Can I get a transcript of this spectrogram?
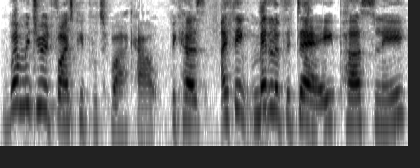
when would you advise people to work out? Because I think middle of the day, personally,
